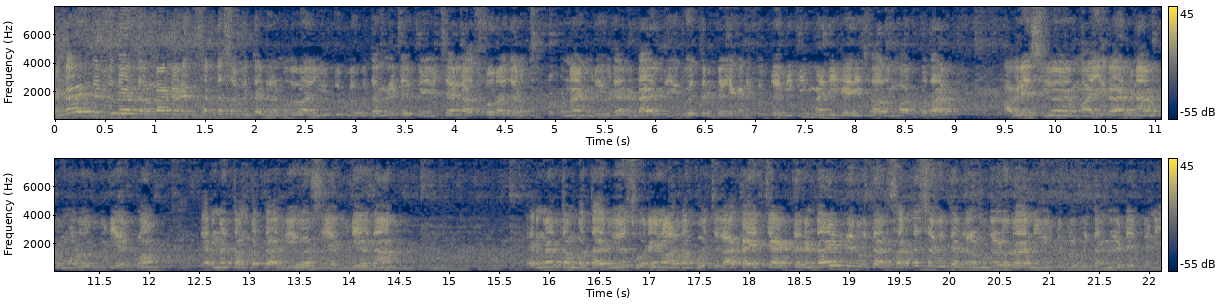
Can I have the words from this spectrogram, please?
ரெண்டாயிரத்தி இருபத்தி ஆறு தமிழ்நாடு எனக்கு சட்டசபை தேர்தல் முதல்வர் யூடியூப்ல போய் தமிழ் டைப் பண்ணி சேனல் அஸ்ட்ரோராஜானம் சப்ஸ்கிரைப் பண்ணா என்னுடைய விட ரெண்டாயிரத்தி இருபத்தி ரெண்டில் கணித்து விட்டு விதி மதி கைதி சாதமாக இருப்பதால் அவரே சிவம் விநாயகர் விநாயகபுரமோட ஒரு வீடியோ இருக்கும். இரநூத்தம்பத்தாறு வியூவர்ஸ் என் வீடியோ தான். இரநூத்தம்பத்தாறு வியூஸ் ஒரே நாள் தான் போச்சு லாக் ஆயிடுச்சு. அடுத்த ரெண்டாயிரத்தி இருபத்தாறு சட்டசபை தேர்தல் முதல்வராக யூடியூப்ல போய் தமிழ் டைப் பண்ணி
